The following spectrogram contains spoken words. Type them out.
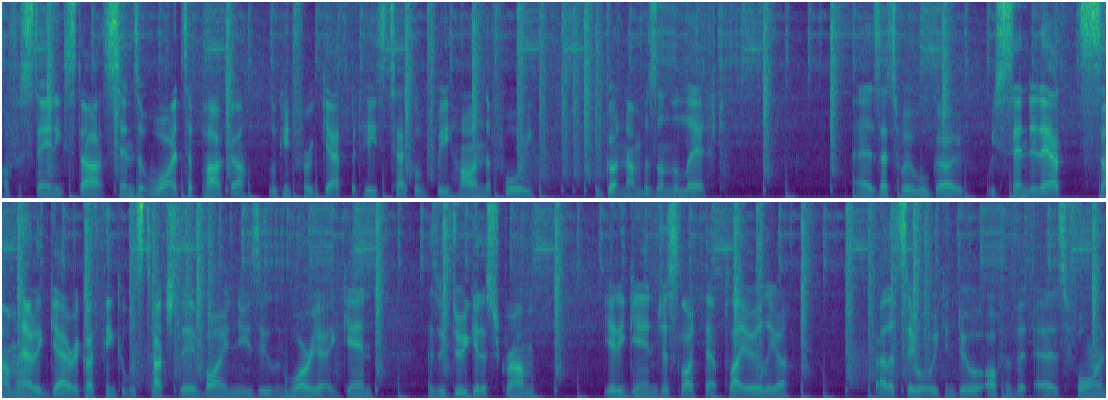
Off a standing start, sends it wide to Parker, looking for a gap, but he's tackled behind the 40. We've got numbers on the left, as that's where we'll go. We send it out somehow to Garrick. I think it was touched there by a New Zealand Warrior again, as we do get a scrum yet again, just like that play earlier. But let's see what we can do off of it as Foran.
